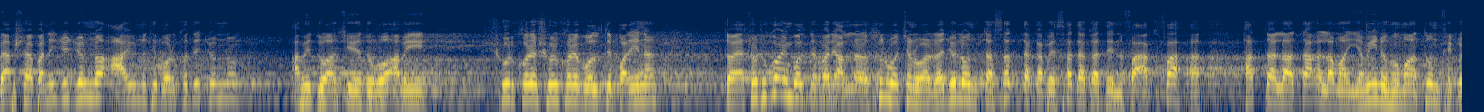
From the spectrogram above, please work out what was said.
ব্যবসা বাণিজ্যের জন্য, আয় উন্নতি বরকতের জন্য আমি দোয়া চেয়ে দেবো। আমি সুর করে সুর করে বলতে পারি না। তো এতটুকু আমি বলতে পারি, আল্লাহ রসুল বলছেন, ওয়া রাজুলুন তাসাদ্দাকা বে সাদাকাতিন ফা আকফাহা হাত্তা লা তা'লামা ইয়ামিনুহু মা তুনফিকু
